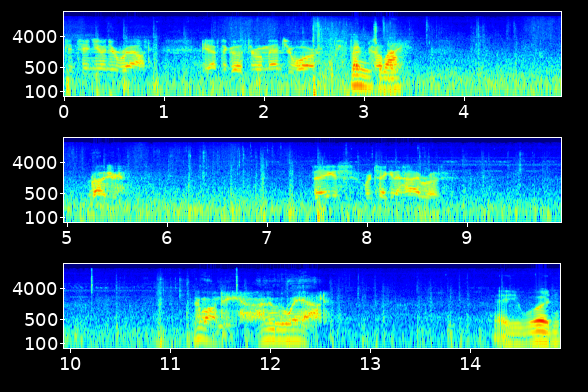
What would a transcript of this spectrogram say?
continue on your route. You have to go through Menjawar. Expect Menjawar. company. Roger. Vegas, we're taking a high road. Come on, D. I know the way out. Yeah, you would.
